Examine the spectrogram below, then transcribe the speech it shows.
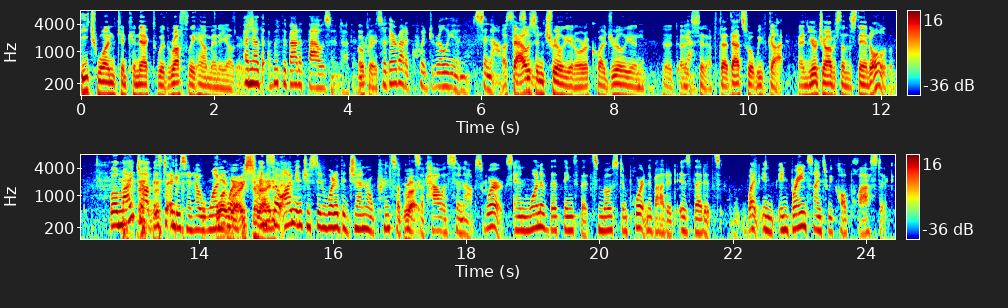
each one can connect with roughly how many others? Another, with about a thousand other neurons. Okay. So they're about a quadrillion synapses. A thousand trillion or a quadrillion uh, uh, yeah. synapse. That, that's what we've got. And your job is to understand all of them. Well, my job is to understand how one, one works. works right. And so I'm interested in what are the general principles right. of how a synapse works. And one of the things that's most important about it is that it's what in, in brain science we call plastic.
